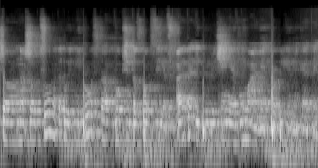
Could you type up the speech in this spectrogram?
что наш аукцион это будет не просто, в общем-то, сбор средств, а это и привлечение внимания к проблеме к этой.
